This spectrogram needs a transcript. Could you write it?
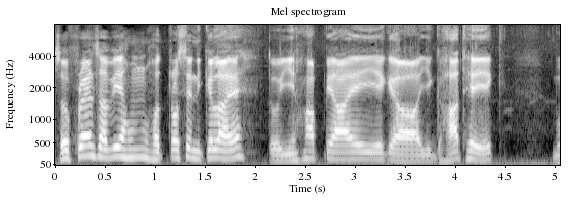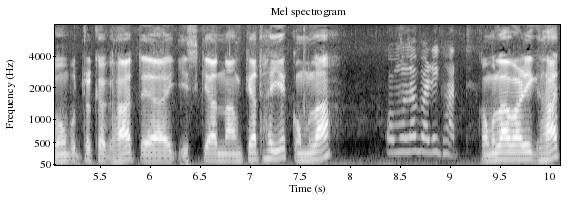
सो so फ्रेंड्स अभी हम हत्रो से निकल आए तो यहाँ पे आए एक ये घाट है एक ब्रह्मपुत्र का घाट इसका नाम क्या था ये? कमला? कमलाबाड़ी घाट। कमलाबाड़ी घाट।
